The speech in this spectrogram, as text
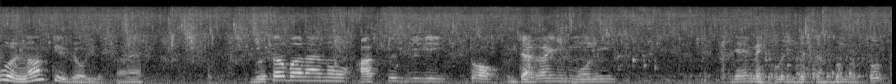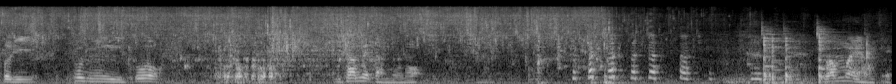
これなんていう料理ですかね。豚バラの厚切りとじゃがいもに切れ目を入れたものと鶏とニンニクを炒めたもの。まんまやんけ。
